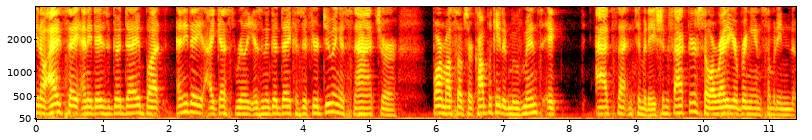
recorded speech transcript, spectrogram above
you know, I say any day is a good day, but any day I guess really isn't a good day because if you're doing a snatch or bar muscle ups or complicated movements, it adds that intimidation factor. So already you're bringing in somebody n-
